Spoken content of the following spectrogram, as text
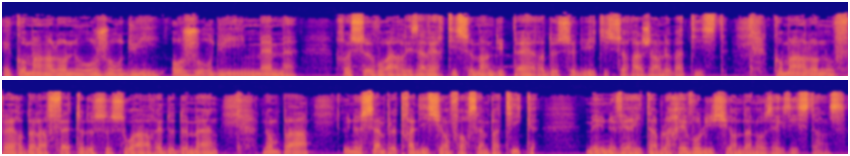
Et comment allons-nous aujourd'hui, aujourd'hui même, recevoir les avertissements du Père de celui qui sera Jean le Baptiste? Comment allons-nous faire de la fête de ce soir et de demain non pas une simple tradition fort sympathique, mais une véritable révolution dans nos existences?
